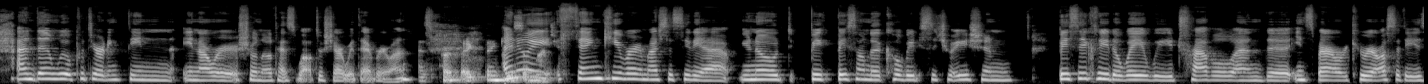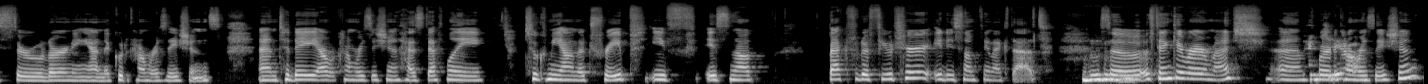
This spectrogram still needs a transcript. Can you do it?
and then we'll put your LinkedIn in our show note as well to share with everyone. That's perfect. Thank you anyway, so much. thank you very much, Cecilia. You know, based on the COVID situation, basically the way we travel and uh, inspire our curiosities through learning and good conversations. And today our conversation has definitely took me on a trip. If it's not Back to the Future, it is something like that. so thank you very much um, for you. the conversation,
